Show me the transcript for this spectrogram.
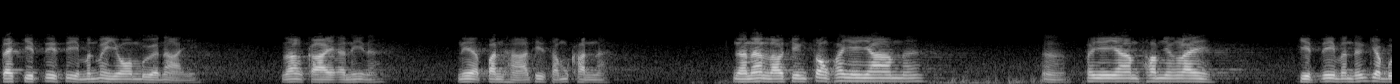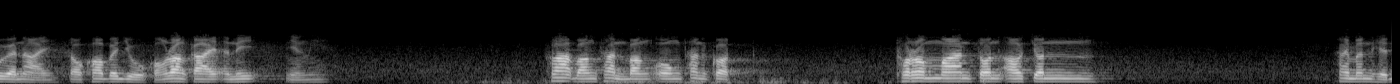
แต่จิตนี่สิมันไม่ยอมเบื่อหน่าย ร่างกายอันนี้นะเนี่ยปัญหาที่สำคัญนะ ดังนั้นเราจึงต้องพยายามนะพยายามทำอย่างไร จิตนี่มันถึงจะเบื่อหน่าย ต่อความเป็นอยู่ของร่างกายอันนี้อย่างนี้ พระบางท่านบางองค์ท่านก็ทรมานตนเอาจน ให้มันเห็น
